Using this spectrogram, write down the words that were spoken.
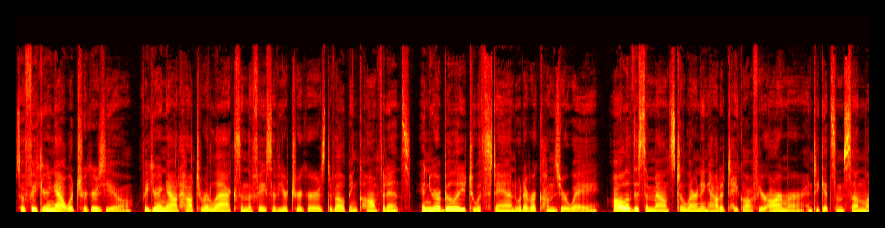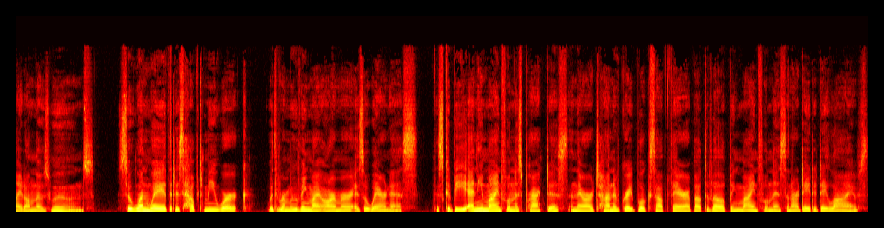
So, figuring out what triggers you, figuring out how to relax in the face of your triggers, developing confidence in your ability to withstand whatever comes your way, all of this amounts to learning how to take off your armor and to get some sunlight on those wounds. So, one way that has helped me work with removing my armor is awareness. This could be any mindfulness practice, and there are a ton of great books out there about developing mindfulness in our day to day lives.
